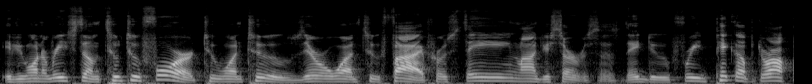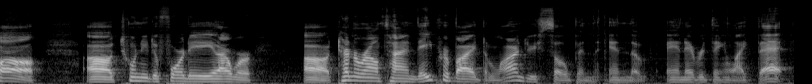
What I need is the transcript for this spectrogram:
If you want to reach them, 224-212-0125, Pristine Laundry Services. They do free pickup, drop-off, uh, 20 to 48 hour uh, turnaround time. They provide the laundry soap and, and, the, and everything like that.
